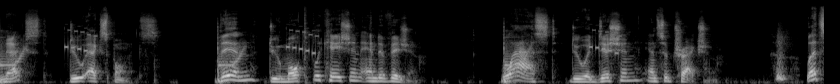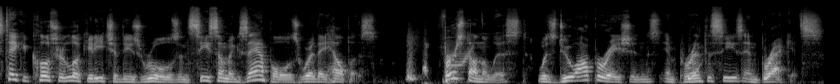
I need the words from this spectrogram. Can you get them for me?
Next, do exponents. Then, do multiplication and division. Last, do addition and subtraction. Let's take a closer look at each of these rules and see some examples where they help us. First on the list was do operations in parentheses and brackets.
